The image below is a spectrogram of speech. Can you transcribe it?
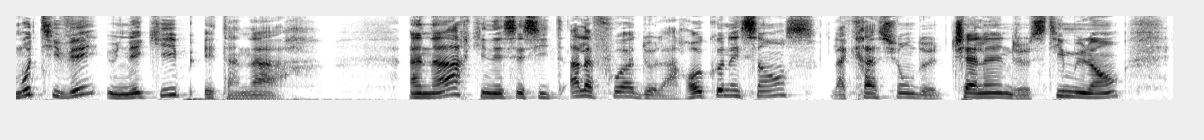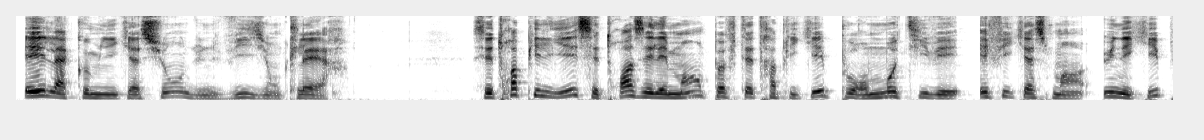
Motiver une équipe est un art. Un art qui nécessite à la fois de la reconnaissance, la création de challenges stimulants et la communication d'une vision claire. Ces trois piliers, ces trois éléments peuvent être appliqués pour motiver efficacement une équipe.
